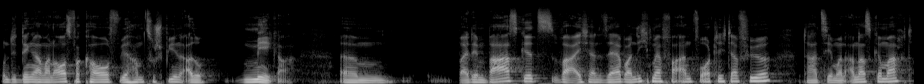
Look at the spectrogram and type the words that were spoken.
und die Dinger waren ausverkauft. Wir haben zu spielen, also mega. Ähm, bei den Baskets war ich ja selber nicht mehr verantwortlich dafür. Da hat es jemand anders gemacht.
